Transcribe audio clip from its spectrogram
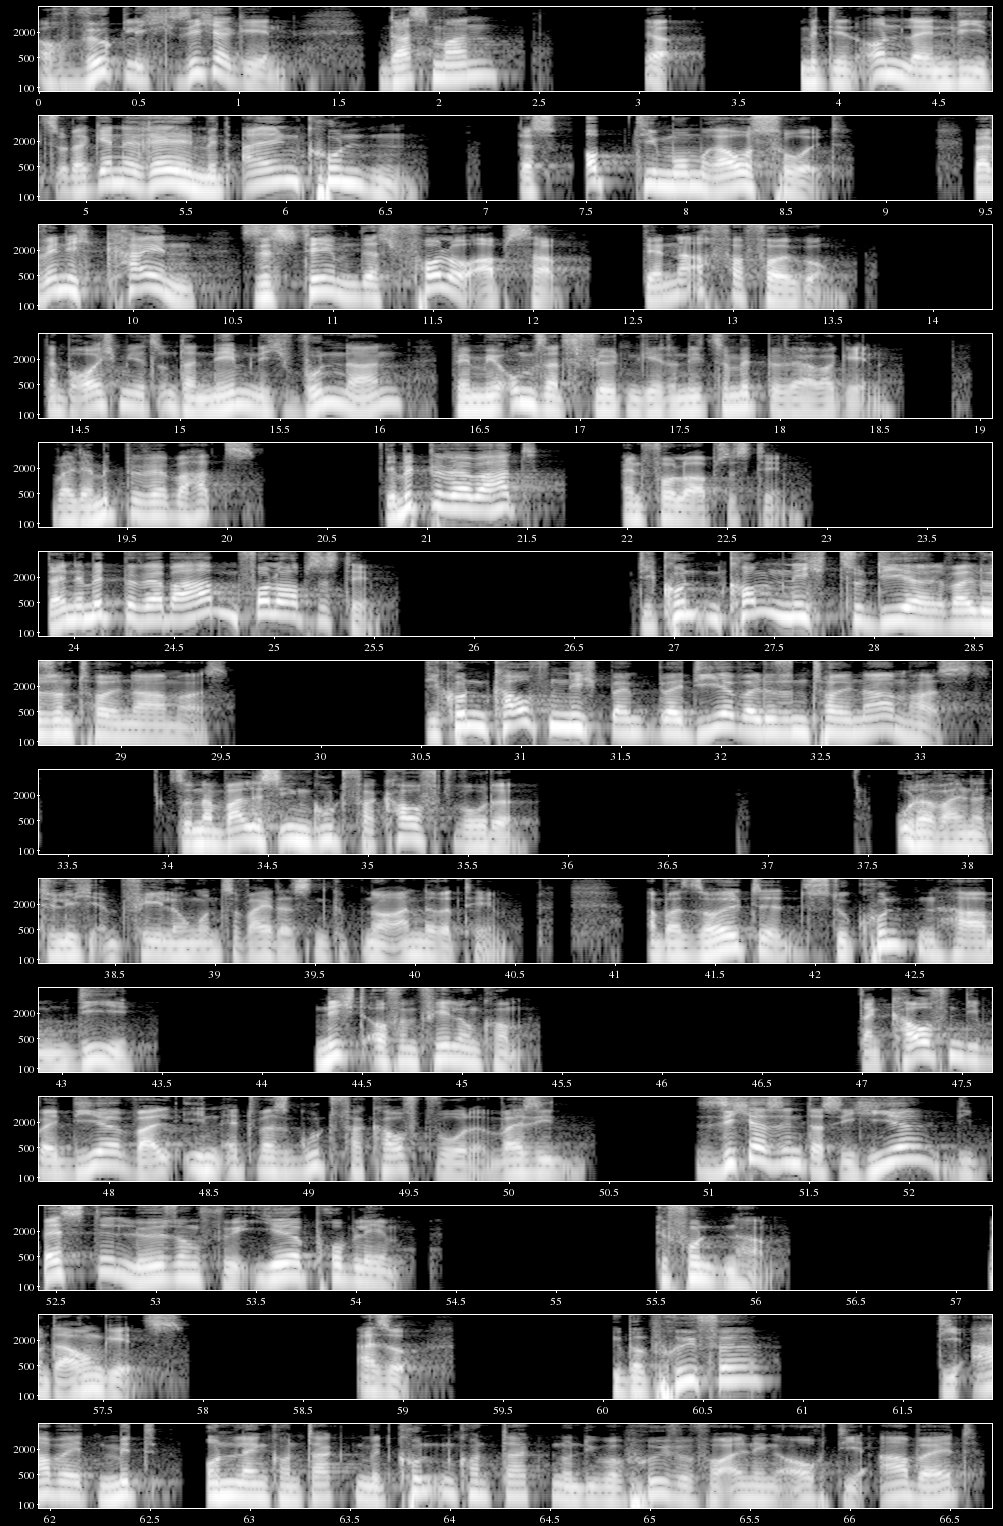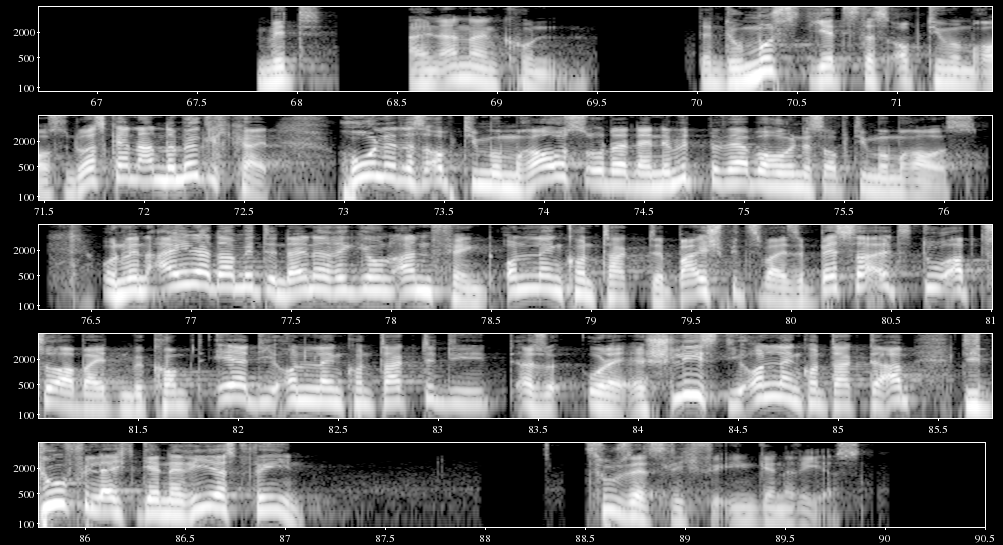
auch wirklich sicher gehen, dass man ja, mit den Online-Leads oder generell mit allen Kunden das Optimum rausholt. Weil wenn ich kein System des Follow-ups habe, der Nachverfolgung, dann brauche ich mir jetzt Unternehmen nicht wundern, wenn mir Umsatz flöten geht und die zum Mitbewerber gehen. Weil der Mitbewerber hat's. Der Mitbewerber hat ein Follow-up-System. Deine Mitbewerber haben ein Follow-up-System. Die Kunden kommen nicht zu dir, weil du so einen tollen Namen hast. Die Kunden kaufen nicht bei, bei dir, weil du so einen tollen Namen hast, sondern weil es ihnen gut verkauft wurde. Oder weil natürlich Empfehlungen und so weiter, es gibt noch andere Themen. Aber solltest du Kunden haben, die nicht auf Empfehlung kommen, dann kaufen die bei dir, weil ihnen etwas gut verkauft wurde, weil sie sicher sind, dass sie hier die beste Lösung für ihr Problem gefunden haben. Und darum geht's. Also, überprüfe die Arbeit mit Online-Kontakten, mit Kundenkontakten und überprüfe vor allen Dingen auch die Arbeit mit allen anderen Kunden. Denn du musst jetzt das Optimum raus und du hast keine andere Möglichkeit. Hole das Optimum raus oder deine Mitbewerber holen das Optimum raus. Und wenn einer damit in deiner Region anfängt, Online-Kontakte beispielsweise besser als du abzuarbeiten, bekommt er die Online-Kontakte, die, also, oder er schließt die Online-Kontakte ab, die du vielleicht generierst für ihn. Zusätzlich für ihn generierst.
